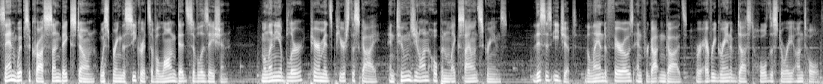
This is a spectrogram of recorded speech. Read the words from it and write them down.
Sand whips across sun-baked stone, whispering the secrets of a long-dead civilization. Millennia blur, pyramids pierce the sky, and tombs yawn open like silent screams. This is Egypt, the land of pharaohs and forgotten gods, where every grain of dust holds a story untold.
